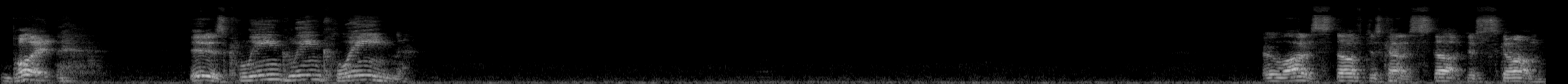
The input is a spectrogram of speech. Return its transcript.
But it is clean, clean, clean. There's a lot of stuff just kind of stuck, just scum.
